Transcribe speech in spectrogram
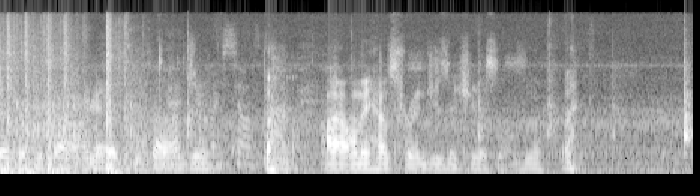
Okay. He's up at the top. Okay, He's up at that's the what I'm top. doing. myself back. I only have syringes and shield cells though. Uh,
